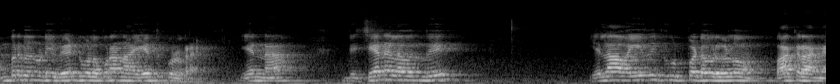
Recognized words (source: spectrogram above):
அன்பர்களுடைய வேண்டுகோளை பூரா நான் ஏற்றுக்கொள்கிறேன் ஏன்னா இந்த சேனலை வந்து எல்லா வயதுக்கு உட்பட்டவர்களும் பார்க்குறாங்க.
